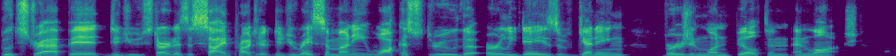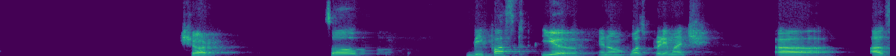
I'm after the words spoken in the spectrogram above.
bootstrap it? Did you start it as a side project? Did you raise some money? Walk us through the early days of getting version one built and, and launched. Sure. So the first year, you know, was pretty much uh, us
